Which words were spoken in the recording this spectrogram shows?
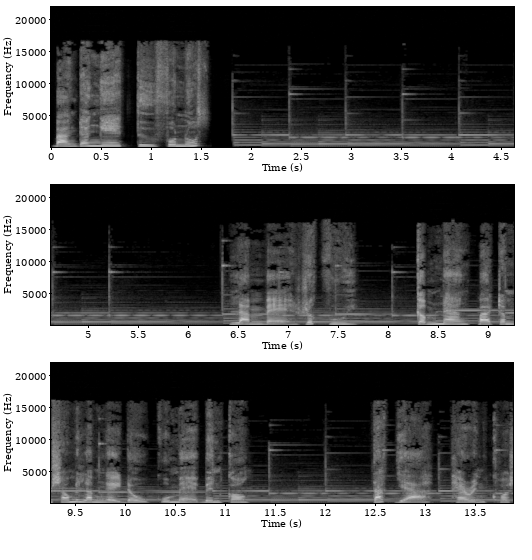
Bạn đang nghe từ Phonos. Làm mẹ rất vui. Cẩm nang 365 ngày đầu của mẹ bên con. Tác giả Parent Coach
